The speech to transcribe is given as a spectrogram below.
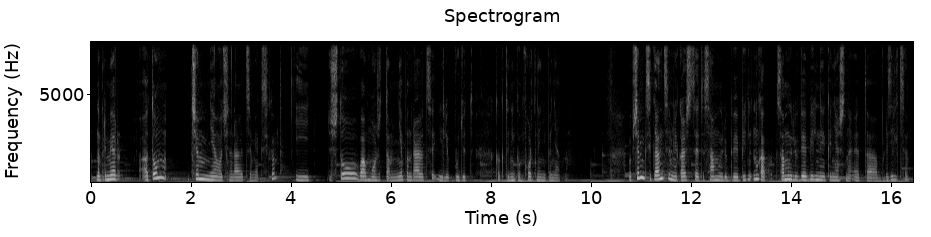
Например, о том, чем мне очень нравится Мексика и что вам может там не понравиться или будет как-то некомфортно и непонятно. Вообще мексиканцы, мне кажется, это самые любвеобильные, ну как, самые любвеобильные, конечно, это бразильцы –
